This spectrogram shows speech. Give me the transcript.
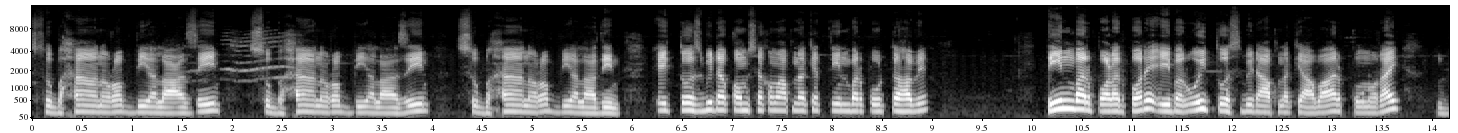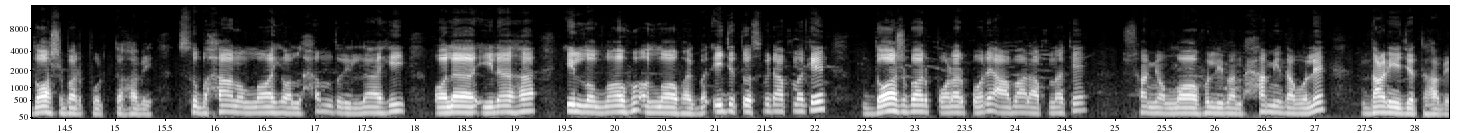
সুবহান রব্বি আল আজিম সুবহান রব্বি আল আজিম সুবহান রব্বি আল আদিম এই তসবিটা কমসে কম আপনাকে তিনবার পড়তে হবে। তিনবার পড়ার পরে এইবার ওই তসবিটা আপনাকে আবার পুনরায় দশবার পড়তে হবে। সুবহান আল্লাহ আলহামদুলিল্লাহি ওলা ইলাহা ইল্লাল্লাহু, আল্লাহ একবার এই যে তসবিটা আপনাকে দশবার পড়ার পরে আবার আপনাকে স্বামী আল্লাহুলিমান হামিদা বলে দাঁড়িয়ে যেতে হবে।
